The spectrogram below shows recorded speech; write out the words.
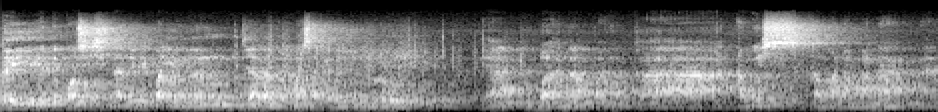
deui ieu teh posisina teh di payeuneun Jalan Rumah Sakit Ujung Beruk. Ya, ubahna apa ka tawis ka mana-mana. Nah,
